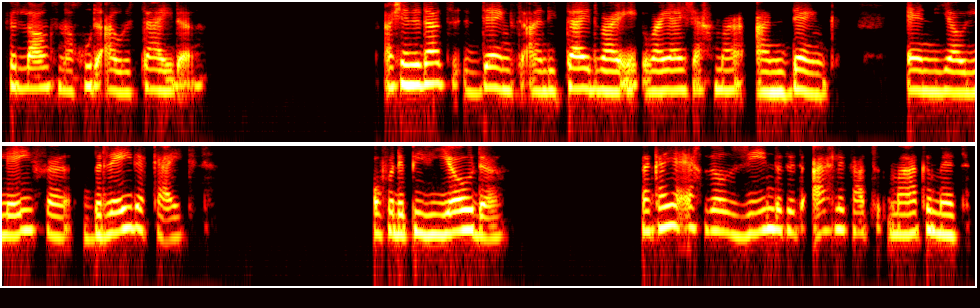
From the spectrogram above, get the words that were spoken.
verlangt naar goede oude tijden? Als je inderdaad denkt aan die tijd waar, waar jij zeg maar aan denkt en jouw leven breder kijkt over de periode, dan kan je echt wel zien dat het eigenlijk te maken met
